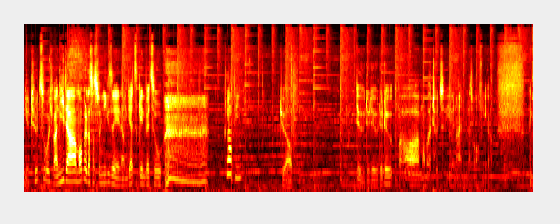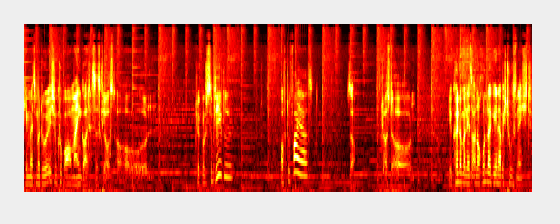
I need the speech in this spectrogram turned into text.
Hier, Tür zu. Ich war nie da. Moppel, das hast du nie gesehen. Und jetzt gehen wir zu... Klappi. Tür auf. Du, du, du, du, du. Oh, mach mal Tür zu hier. Nein, lass mal offen hier. Dann gehen wir jetzt mal durch und gucken. Oh mein Gott, es ist Glowstone. Glückwunsch zum Titel. Auf du feierst. So, Glowstone. Hier könnte man jetzt auch noch runtergehen, aber ich tue es nicht.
